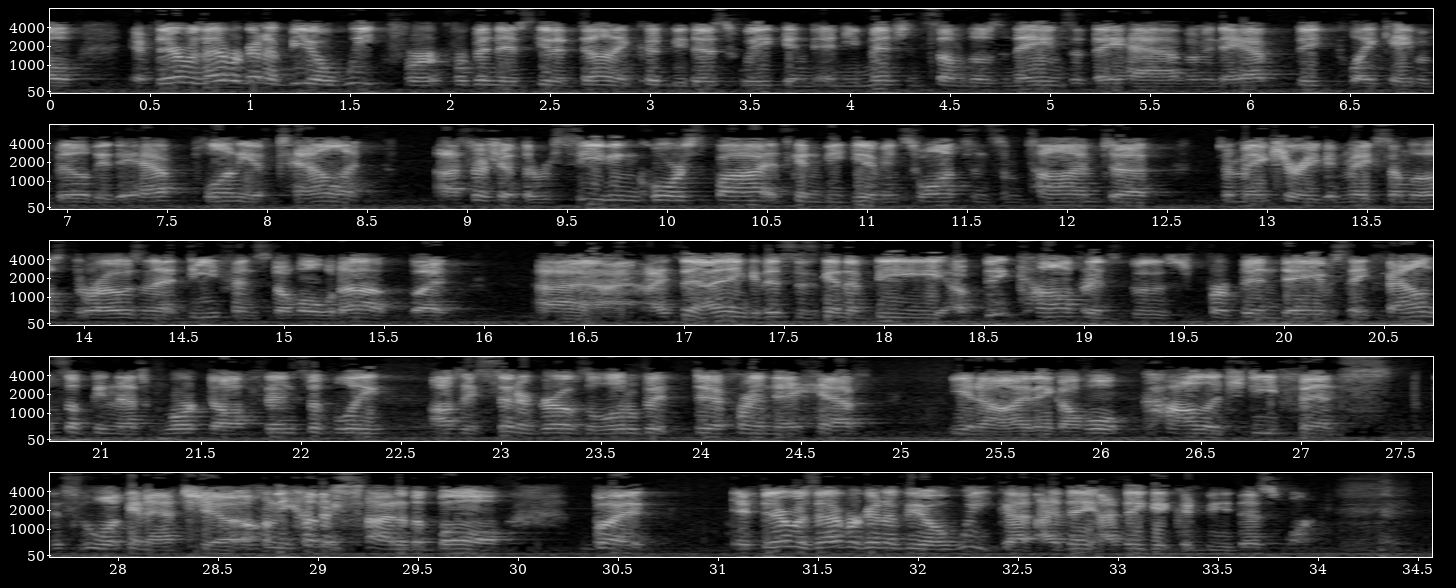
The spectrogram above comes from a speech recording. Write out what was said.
if there was ever going to be a week for, for Ben Davis to get it done, it could be this week. And, and you mentioned some of those names that they have. I mean, they have big play capability. They have plenty of talent, uh, especially at the receiving core spot. It's going to be giving Swanson some time to, to make sure he can make some of those throws and that defense to hold up. But uh, I, th- I think this is going to be a big confidence boost for Ben Davis. They found something that's worked offensively. Obviously, Center Grove's a little bit different. They have, you know, I think a whole college defense is looking at you on the other side of the ball. But if there was ever going to be a week, I, I think I think it could be this one.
